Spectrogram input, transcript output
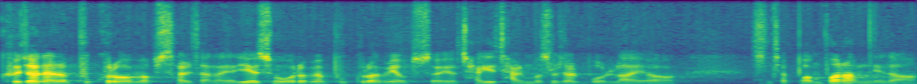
그 전에는 부끄러움 없이 살잖아요. 예수 모르면 부끄러움이 없어요. 자기 잘못을 잘 몰라요. 진짜 뻔뻔합니다.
